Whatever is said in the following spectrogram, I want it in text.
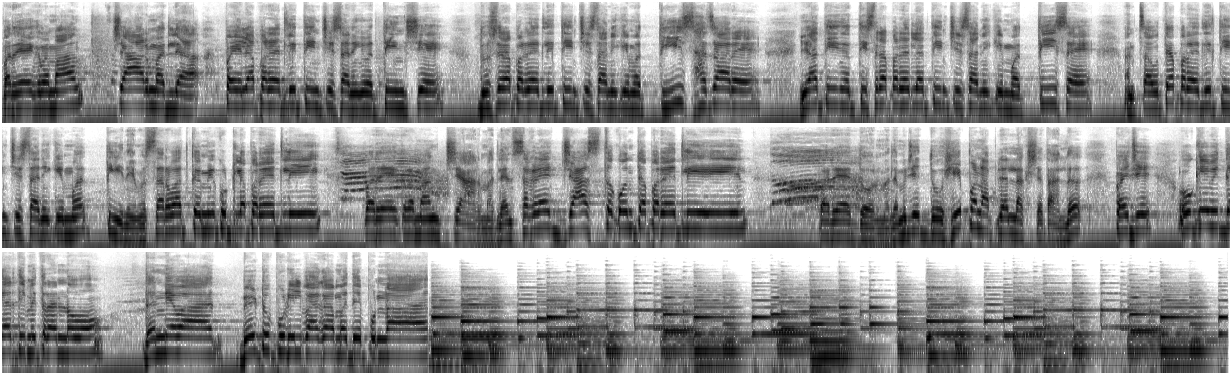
पर्याय क्रमांक चार मधल्या पहिल्या पर्यायातली तीनची स्थानिक किंमत तीनशे दुसऱ्या पर्यायातली तीनची स्थानिक किंमत तीस हजार आहे. या तीन तिसऱ्या पर्यायातल्या तीनची स्थानिक किंमत तीस आहे आणि चौथ्या पर्यायातली तीनची स्थानिक किंमत तीन आहे. मग सर्वात कमी कुठल्या पर्यायातली? पर्याय क्रमांक चार मधल्या. आणि सगळ्यात जास्त कोणत्या पर्यायातली येईल? पर्याय दोन मधल्या. म्हणजे दो हे पण आपल्याला लक्षात आलं पाहिजे. ओके विद्यार्थी मित्रांनो. धन्यवाद. भेटू पुढील भागामध्ये पुन्हा.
